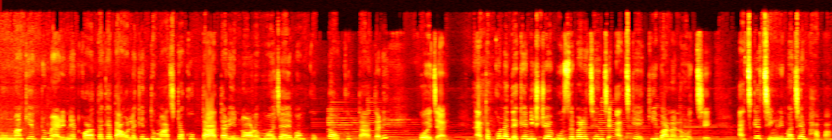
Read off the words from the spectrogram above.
নুন মাখিয়ে একটু ম্যারিনেট করা থাকে, তাহলে কিন্তু মাছটা খুব তাড়াতাড়ি নরম হয়ে যায় এবং কুকটাও খুব তাড়াতাড়ি হয়ে যায়। এতক্ষণে দেখে নিশ্চয়ই বুঝতে পেরেছেন যে আজকে কি বানানো হচ্ছে। আজকে চিংড়ি মাছের ভাপা।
